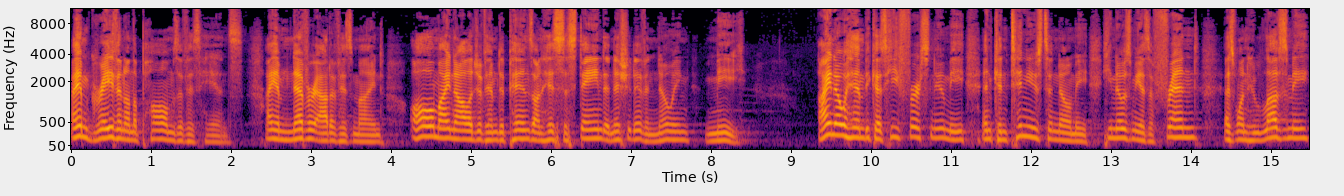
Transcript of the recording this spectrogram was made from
I am graven on the palms of His hands. I am never out of His mind. All my knowledge of Him depends on His sustained initiative in knowing me. I know him because he first knew me and continues to know me. He knows me as a friend, as one who loves me.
